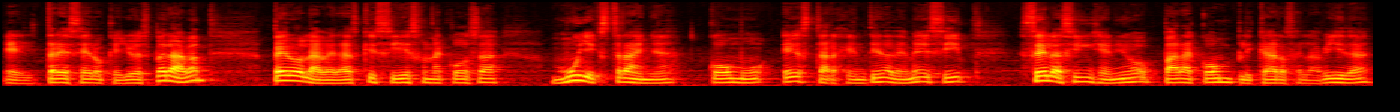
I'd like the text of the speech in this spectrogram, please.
el 3-0 que yo esperaba, pero la verdad es que sí es una cosa muy extraña como esta Argentina de Messi se las ingenió para complicarse la vida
